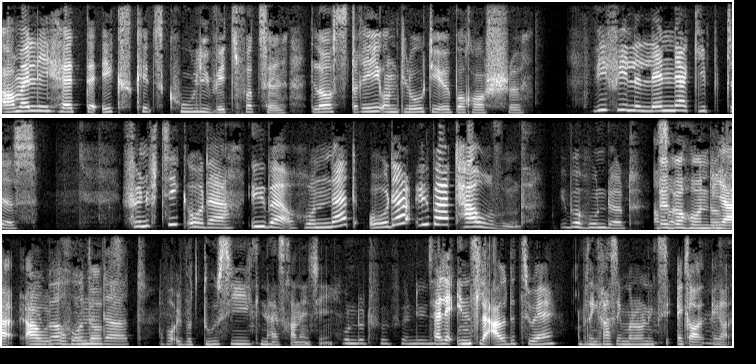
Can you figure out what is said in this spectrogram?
Amelie hat den X-Kids coole Witz erzählt. Lass dreh und lass die überraschen. Wie viele Länder gibt es? 50 oder über 100 oder über 1000? Über 100. Also, über 100. Ja, auch über, über 100. 100. Aber über 1000, nein, das kann nicht sein. 195. Zählen Inseln auch dazu, aber dann kann es immer noch nicht sein. Egal, egal.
